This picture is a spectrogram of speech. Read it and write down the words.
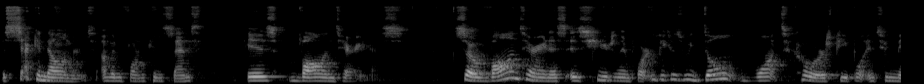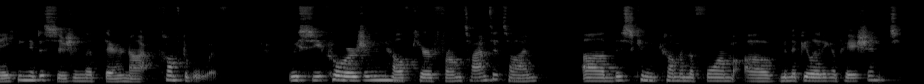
the second element of informed consent is voluntariness. So, voluntariness is hugely important because we don't want to coerce people into making a decision that they're not comfortable with. We see coercion in healthcare from time to time. Uh, this can come in the form of manipulating a patient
